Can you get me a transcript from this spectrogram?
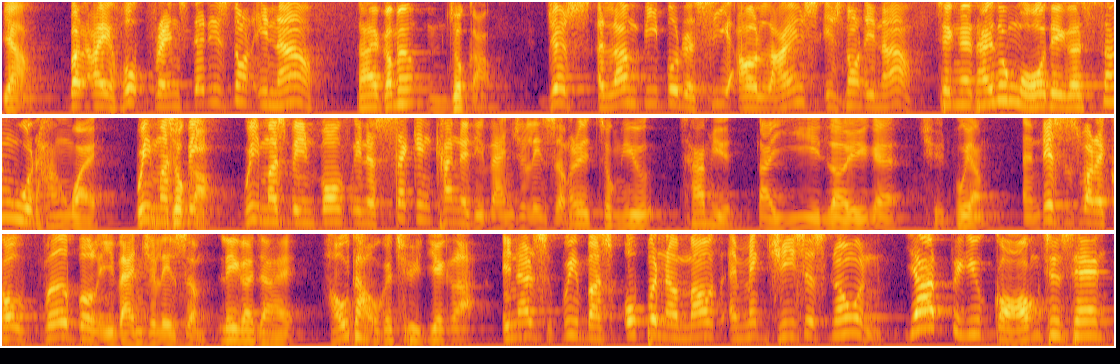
Yeah. But I hope, friends, that is not enough. 但系咁样唔足够， Just allowing people to see our lives is not enough. 净系睇到我哋嘅生活行为 We 唔 must 足 be 够。 we must be involved in a second kind of 我 evangelism. 哋仲要参与第二类嘅传福音， And this is what I call verbal evangelism. 呢、个就系口头嘅传译啦。 In others, we must open our mouth and make Jesus known. 一定要讲出声，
